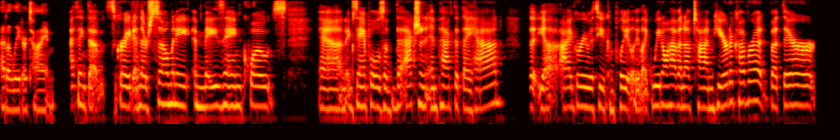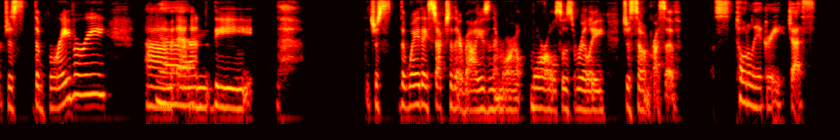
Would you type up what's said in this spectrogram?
at a later time? I think that's great. And there's so many amazing quotes and examples of the action and impact that they had that yeah i agree with you completely like we don't have enough time here to cover it but they're just the bravery um, yeah. and the just the way they stuck to their values and their moral, morals was really just so impressive totally agree jess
